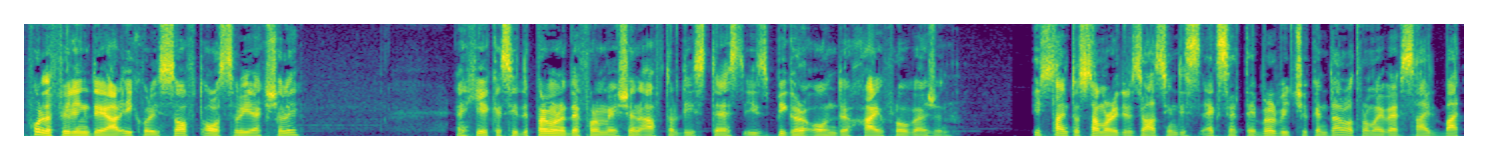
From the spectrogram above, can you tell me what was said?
For the filling they are equally soft, all three actually. And here you can see the permanent deformation after this test is bigger on the high flow version. It's time to summarize the results in this Excel table, which you can download from my website, but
